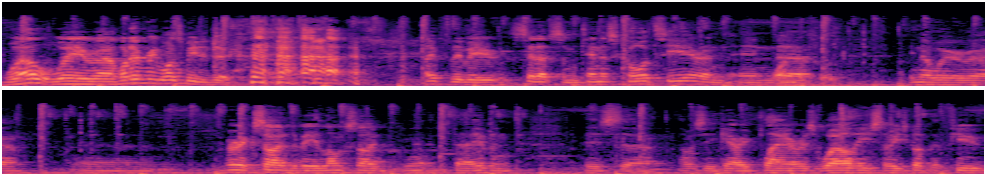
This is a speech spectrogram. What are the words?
Well, we're uh, whatever he wants me to do. Hopefully, we set up some tennis courts here, and, and uh, you know we're uh, uh, very excited to be alongside you know, Dave, and there's uh, obviously Gary Player as well. He, so he's got a few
